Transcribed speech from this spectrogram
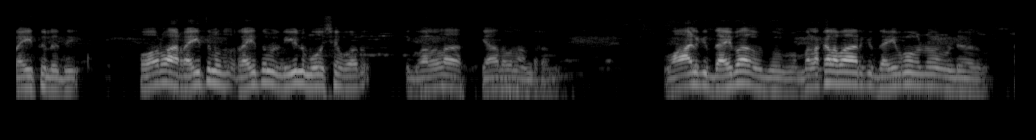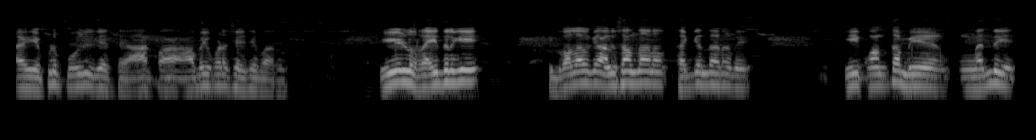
రైతులది. పూర్వం ఆ రైతులు రైతులు నీళ్ళు మోసేవారు ఈ గొల్ల యాదవులు అందరూ వాళ్ళకి దైవ మొలకల వారికి దైవం ఉండేవారు. అవి ఎప్పుడు పూజలు చేస్తే ఆ- అవి కూడా చేసేవారు. వీళ్ళు రైతులకి ఈ గొల్లలకి అనుసంధానం తగ్గిందారని ఈ కొంత మీ మంది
